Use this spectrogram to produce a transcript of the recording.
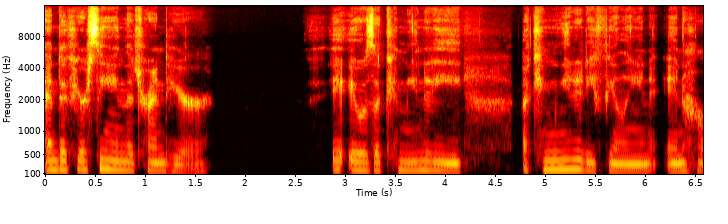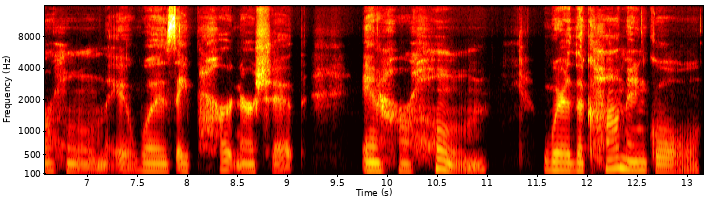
And if you're seeing the trend here, it, it was a community, a community feeling in her home. It was a partnership in her home where the common goal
